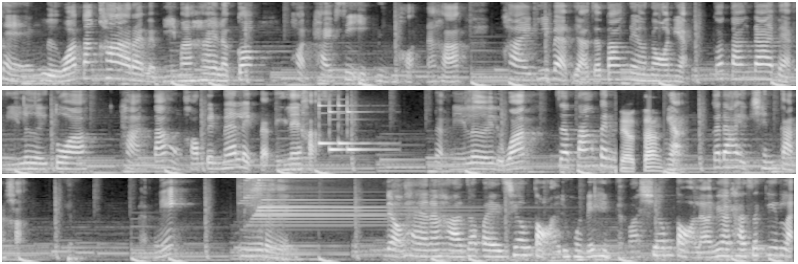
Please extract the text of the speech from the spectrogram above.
แสงหรือว่าตั้งค่าอะไรแบบนี้มาให้ แล้วก็พอร์ต Type C อีก 1 พอร์ตนะคะ ใครที่แบบอยากจะตั้งแนวนอนเนี่ยก็ตั้งได้แบบนี้เลยตัวฐานตั้งของเขาเป็นแม่เหล็กแบบนี้เลยค่ะ แบบนี้เลยหรือว่าจะตั้งเป็นแนวตั้งเนี่ยก็ได้อีกเช่นกันค่ะ แบบนี้นี่เลยเดี๋ยวแพรนะคะ จะไปเชื่อมต่อให้ทุกคนได้เห็นกันว่าเชื่อมต่อแล้วเนี่ยทัชสกรีนไหล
